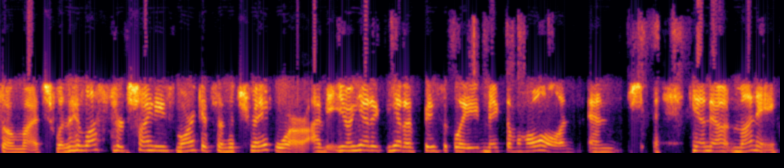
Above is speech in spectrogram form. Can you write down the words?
so much when they lost their Chinese markets in the trade war. I mean, you know, he had to, he had to basically make them whole and, and hand out money.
